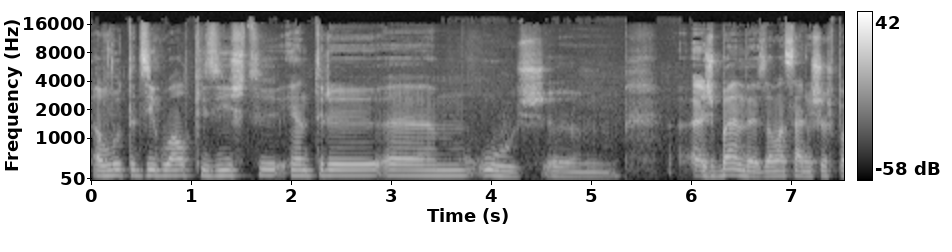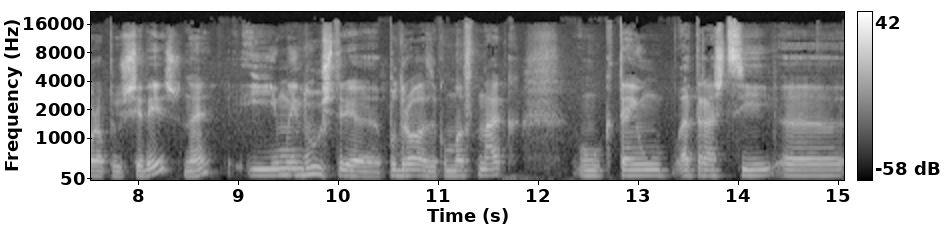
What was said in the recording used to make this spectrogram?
a luta desigual que existe entre ahm, os, ahm, as bandas a lançarem os seus próprios CDs né? e uma indústria poderosa como a Fnac um, que tem um, atrás de si ah,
